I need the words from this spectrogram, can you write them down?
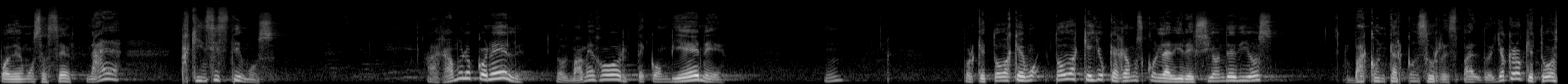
podemos hacer, nada. ¿Para qué insistimos? Hagámoslo con Él, nos va mejor, te conviene. ¿Mm? Porque todo aquello, que hagamos con la dirección de Dios va a contar con su respaldo. Yo creo que todos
